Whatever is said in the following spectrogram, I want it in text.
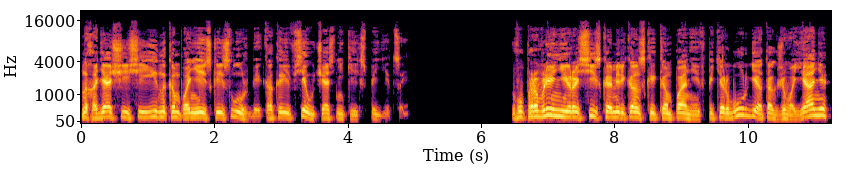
находящийся и на компанейской службе, как и все участники экспедиции. В управлении российско-американской компании в Петербурге, а также в Аяне,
